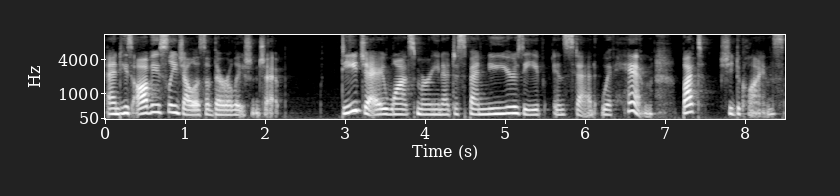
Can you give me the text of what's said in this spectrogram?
and he's obviously jealous of their relationship. DJ wants Marina to spend New Year's Eve instead with him, but she declines.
